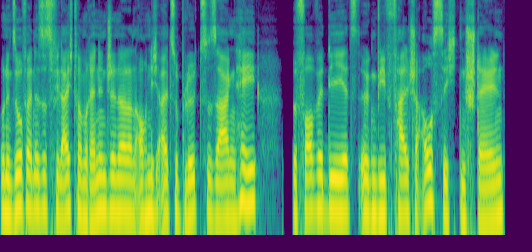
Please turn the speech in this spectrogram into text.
Und insofern ist es vielleicht vom Renningenieur dann auch nicht allzu blöd zu sagen, hey, bevor wir dir jetzt irgendwie falsche Aussichten stellen,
